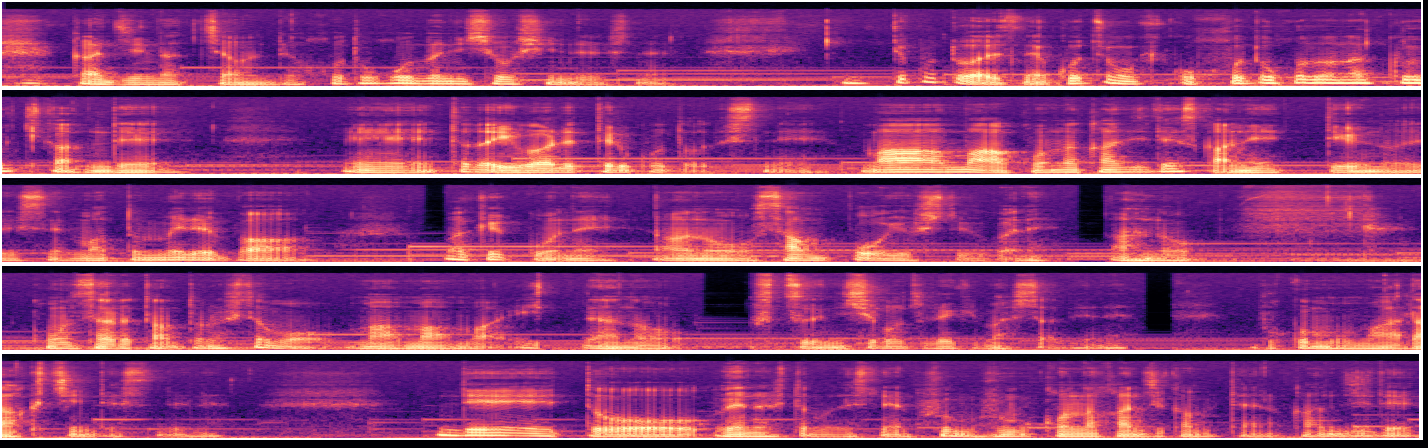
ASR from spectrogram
感じになっちゃうんで、ほどほどにしてほしいんですね。ってことはですね、こっちも結構ほどほどな空気感で、えー、ただ言われてることをですね、まあまあこんな感じですかねっていうのをですね、まとめれば、まあ結構ね、あの、三方よしというかね、あの、コンサルタントの人も、まあまあまあ、あの、普通に仕事できましたでね。僕もまあ楽ちんですんでね。で、えっ、と、上の人もですね、ふむふむこんな感じかみたいな感じで、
